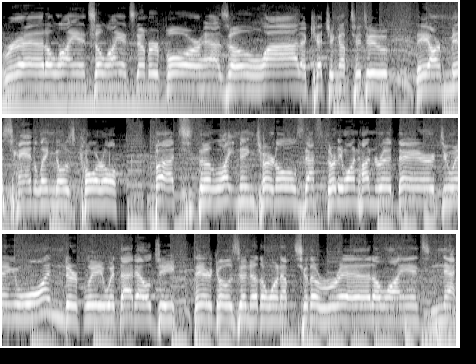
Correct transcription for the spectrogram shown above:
Red Alliance, Alliance number four has a lot of catching up to do. They are mishandling those coral. But the Lightning Turtles, that's 3,100. They're doing wonderfully with that algae. There goes another one up to the Red Alliance net.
